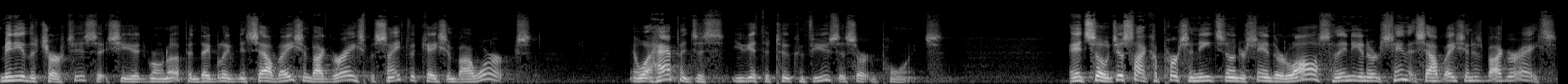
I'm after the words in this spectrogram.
many of the churches that she had grown up in, they believed in salvation by grace, but sanctification by works. And what happens is you get the two confused at certain points. And so, just like a person needs to understand their loss, they need to understand that salvation is by grace.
